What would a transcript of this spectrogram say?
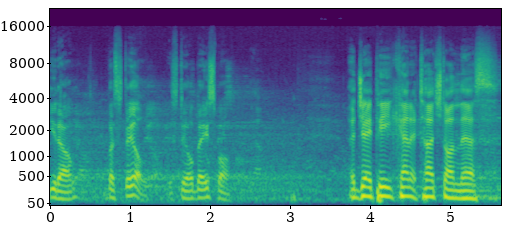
you know, but still, it's still baseball. JP kind of touched on this,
